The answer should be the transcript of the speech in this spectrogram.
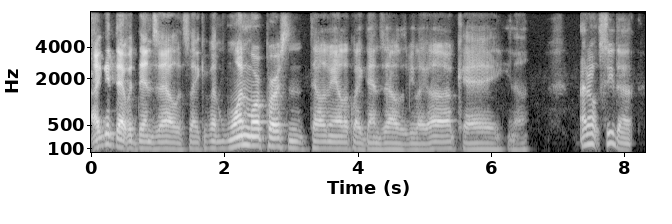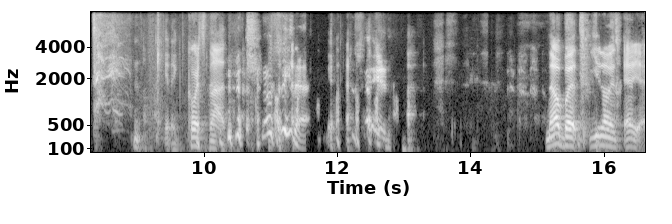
I get that with Denzel. It's like if I'm one more person telling me I look like Denzel, it'd be like, okay, you know. I don't see that. No, I'm kidding. Of course not. Don't see that. Just saying. no, but you know, it's eh,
